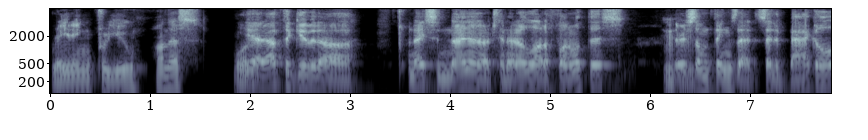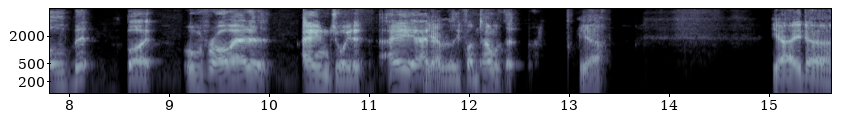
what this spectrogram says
rating for you on this? Or- Yeah, I'd have to give it a, a nice nine out of ten. I had a lot of fun with this. Mhm. There's some things that set it back a little bit, but overall, I had a, I enjoyed it. I had Yeah. a really fun time with it. Yeah. Yeah, I'd uh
